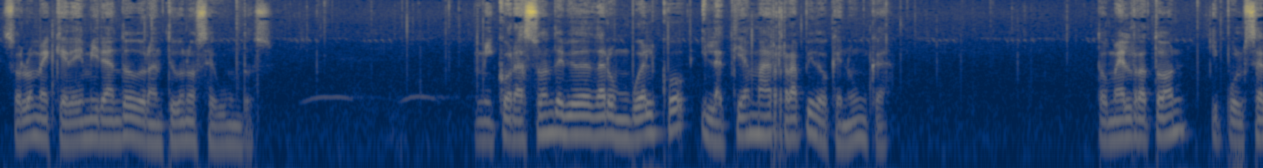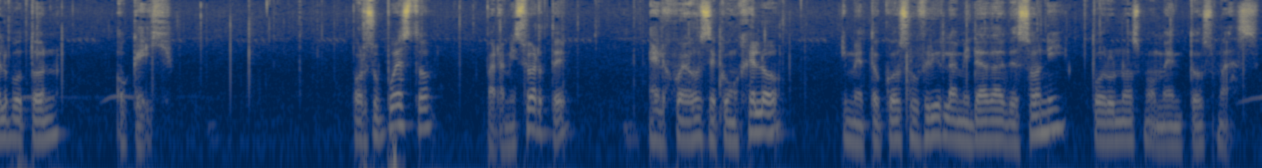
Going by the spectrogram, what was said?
Solo me quedé mirando durante unos segundos. Mi corazón debió de dar un vuelco y latía más rápido que nunca. Tomé el ratón y pulsé el botón OK. Por supuesto, para mi suerte, el juego se congeló y me tocó sufrir la mirada de Sony por unos momentos más.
